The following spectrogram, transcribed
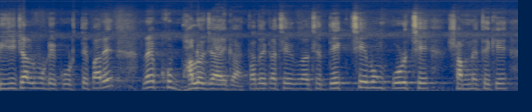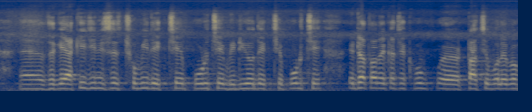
ডিজিটাল মোডে করতে পারে। খুব ভালো জায়গা। তাদের কাছে কাছে দেখছে এবং পড়ছে, সামনে থেকে থেকে একই জিনিসের ছবি দেখছে, পড়ছে ভিডিও দেখছে, পড়ছে, এটা তাদের কাছে খুব টাচেবল এবং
